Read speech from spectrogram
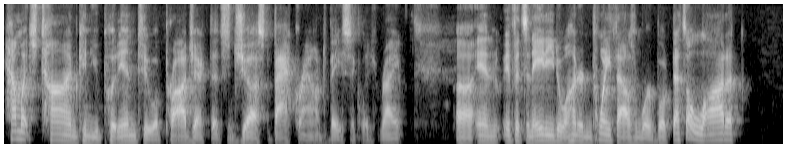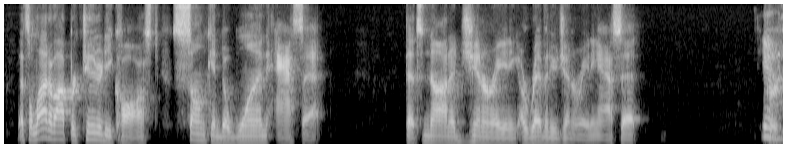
how much time can you put into a project that's just background, basically, right? Uh, and if it's an 80 to 120,000 word book, that's a lot of that's a lot of opportunity cost sunk into one asset that's not a generating a revenue generating asset. Yeah.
